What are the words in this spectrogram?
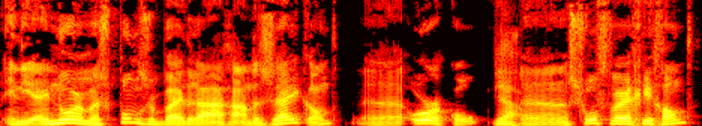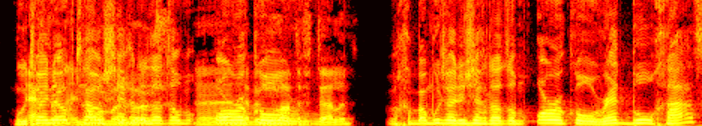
in die enorme sponsorbijdrage aan de zijkant, eh, Oracle, Ja. eh, een softwaregigant. Moeten wij nu ook trouwens zeggen dat het om eh, Oracle- laten vertellen. Maar moeten wij nu zeggen dat het om Oracle Red Bull gaat?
